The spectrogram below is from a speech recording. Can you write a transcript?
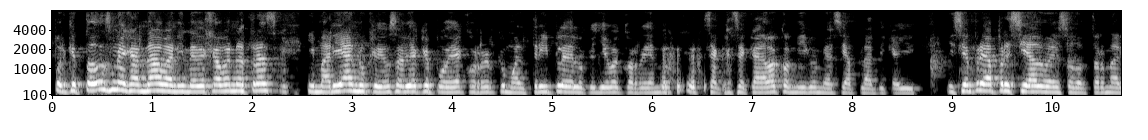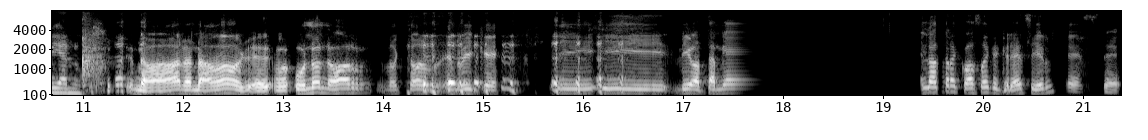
porque todos me ganaban y me dejaban atrás. Y Mariano, que yo sabía que podía correr como al triple de lo que lleva corriendo, o se quedaba conmigo y me hacía plática. Y, y siempre he apreciado eso, doctor Mariano. No, no, no, un honor, doctor Enrique. Y, y digo, también la otra cosa que quería decir, este,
